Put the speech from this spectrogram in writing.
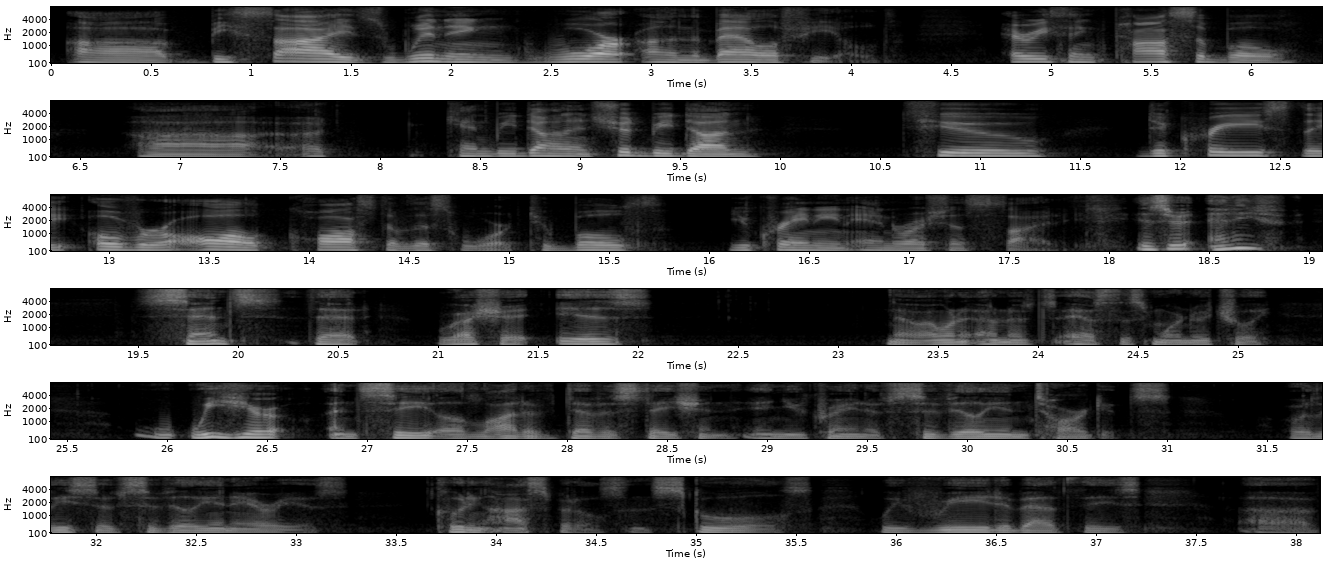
uh, besides winning war on the battlefield, everything possible uh, can be done and should be done to decrease the overall cost of this war to both Ukrainian and Russian society. Is there any sense that Russia is? No, I want to, I want to ask this more neutrally. We hear and see a lot of devastation in Ukraine of civilian targets, or at least of civilian areas, including hospitals and schools. We read about these uh,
